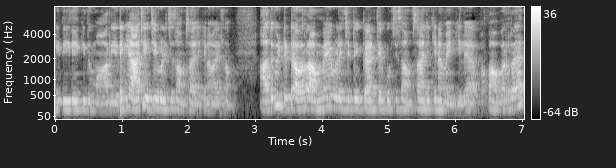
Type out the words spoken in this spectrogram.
രീതിയിലേക്ക് ഇത് മാറിയത്. അല്ലെങ്കിൽ ആ ചേച്ചിയെ വിളിച്ച് സംസാരിക്കണമായിരുന്നു. അത് വിട്ടിട്ട് അവരുടെ അമ്മയെ വിളിച്ചിട്ട് ഇക്കാര്യത്തെക്കുറിച്ച് സംസാരിക്കണമെങ്കിൽ അപ്പോൾ അവരുടെ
